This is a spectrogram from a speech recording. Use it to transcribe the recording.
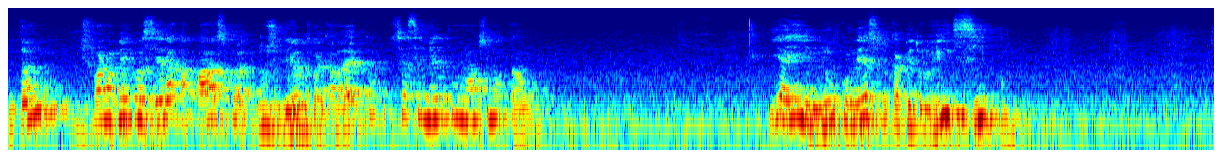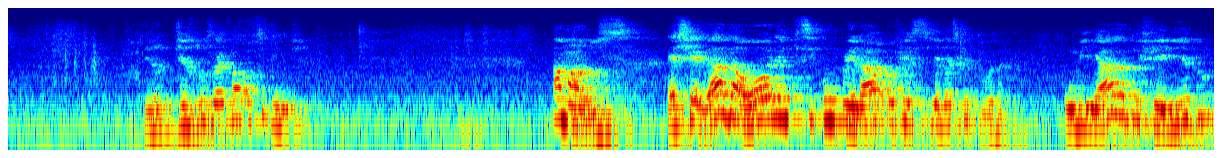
Então, de forma bem grosseira, a Páscoa dos judeus daquela época se assemelha com o nosso Natal. E aí, no começo do capítulo 25, Jesus vai falar o seguinte: Amados, é chegada a hora em que se cumprirá a profecia da Escritura. Humilhado e ferido,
